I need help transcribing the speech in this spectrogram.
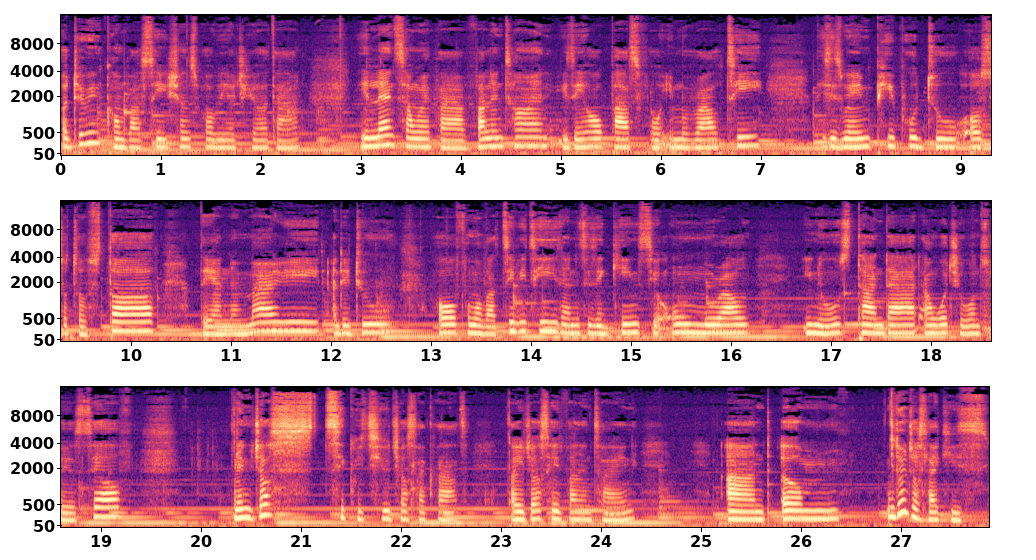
or during conversations way or the other you learn somewhere that Valentine is a hall pass for immorality. This is when people do all sorts of stuff. They are not married and they do all form of activities, and it is against your own moral, you know, standard and what you want for yourself. And just stick with you just like that. That you just hate Valentine, and um, you don't just like his.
